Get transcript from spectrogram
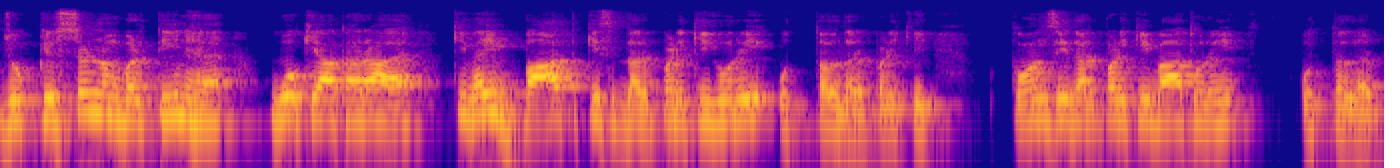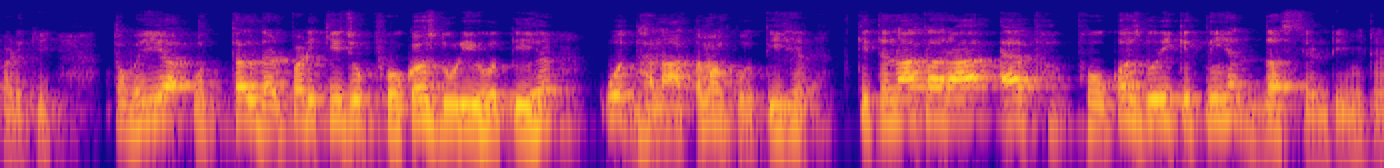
जो क्वेश्चन नंबर तीन है, वो क्या कर रहा है कि भाई बात किस दर्पण की हो रही? उत्तल दर्पण की। कौन सी दर्पण की बात हो रही? उत्तल दर्पण की। तो भैया, उत्तल दर्पण की जो फोकस दूरी होती है, वो धनात्मक होती है। कितना का रहा? एफ़ फोकस दूरी कितनी है? दस सेंटीमीटर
